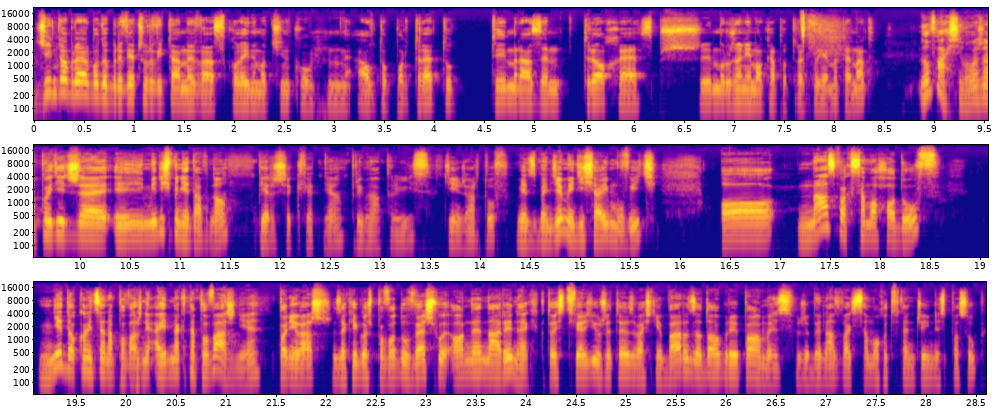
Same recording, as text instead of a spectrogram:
Dzień dobry albo dobry wieczór. Witamy Was w kolejnym odcinku mm, Autoportretu. Tym razem trochę z przymrużeniem oka potraktujemy temat. No właśnie, można powiedzieć, że y, mieliśmy niedawno, 1 kwietnia, prima aprilis, Dzień Żartów, więc będziemy dzisiaj mówić o nazwach samochodów nie do końca na poważnie, a jednak na poważnie, ponieważ z jakiegoś powodu weszły one na rynek. Ktoś stwierdził, że to jest właśnie bardzo dobry pomysł, żeby nazwać samochód w ten czy inny sposób,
